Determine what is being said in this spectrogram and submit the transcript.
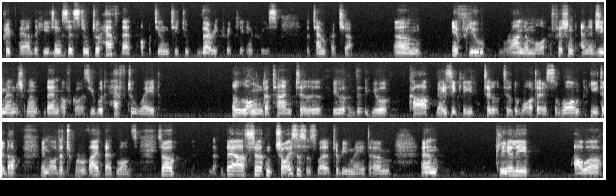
prepare the heating system to have that opportunity to very quickly increase the temperature. Um, if you run a more efficient energy management, then of course you would have to wait a longer time till you, your car basically till till the water is warmed, heated up in order to provide that warmth. So there are certain choices as well to be made, um, and clearly our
